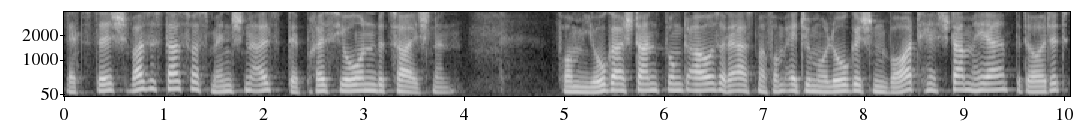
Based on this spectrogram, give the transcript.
letztlich, was ist das, was Menschen als Depression bezeichnen? Vom Yoga-Standpunkt aus oder erstmal vom etymologischen Wortstamm her bedeutet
